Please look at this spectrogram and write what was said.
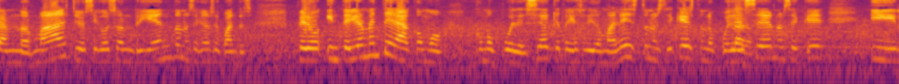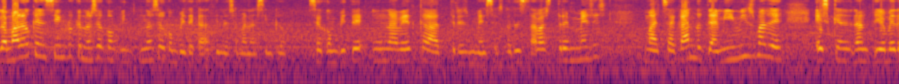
tan normal, yo sigo sonriendo, no sé qué, no sé cuántos. Pero interiormente era como, ¿cómo puede ser que te haya salido mal esto? No sé qué, esto no puede ser, no sé qué. Y lo malo que en sincro que no se, compite, no se compite cada fin de semana sincro, se compite una vez cada tres meses. Entonces estabas tres meses machacándote a mí misma de, es que en la anterior vez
